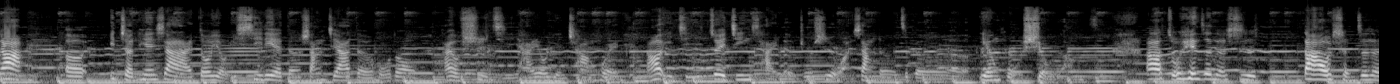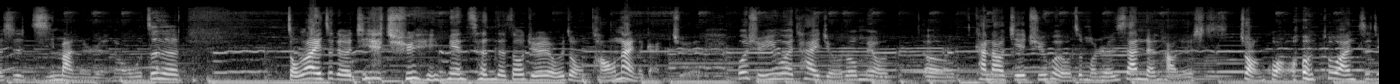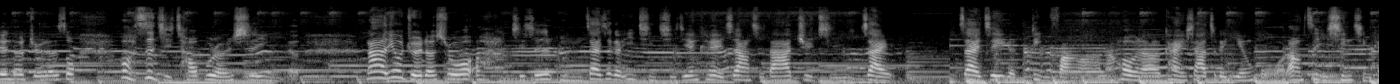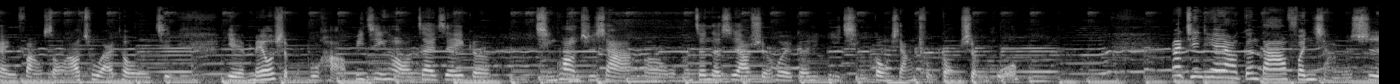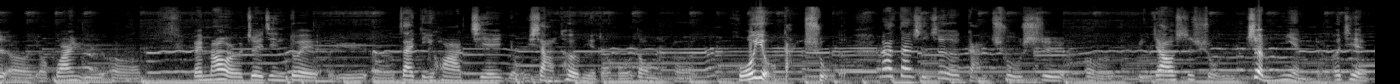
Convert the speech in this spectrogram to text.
那呃，一整天下来都有一系列的商家的活动，还有市集，还有演唱会，然后以及最精彩的就是晚上的这个烟火秀这样子。啊，昨天真的是大稻埕真的是挤满了人哦，我真的。走在这个街区里面，真的都觉得有一种逃难的感觉。或许因为太久都没有呃看到街区会有这么人山人海的状况哦，突然之间都觉得说，哦，自己超不能适应的。那又觉得说啊，其实嗯，在这个疫情期间可以这样子大家聚集在在这个地方啊，然后呢看一下这个烟火，让自己心情可以放松，然后出来透透气，也没有什么不好。毕竟哦，在这个。情况之下，呃，我们真的是要学会跟疫情共相处、共生活。那今天要跟大家分享的是，呃，有关于呃，北猫儿最近对于呃，在迪化街有一项特别的活动，呃，颇有感触的。那但是这个感触是，呃，比较是属于正面的，而且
